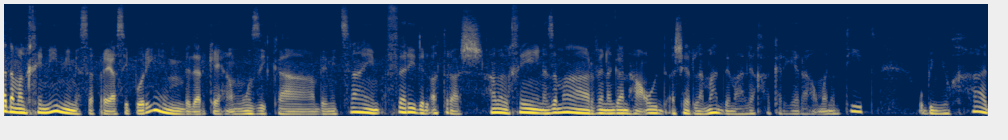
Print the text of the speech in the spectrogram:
אחד המלחינים ממספרי הסיפורים בדרכי המוזיקה במצרים, פריד אל-אטרש, המלחין, הזמר ונגן העוד אשר למד במהלך הקריירה האומנותית, ובמיוחד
